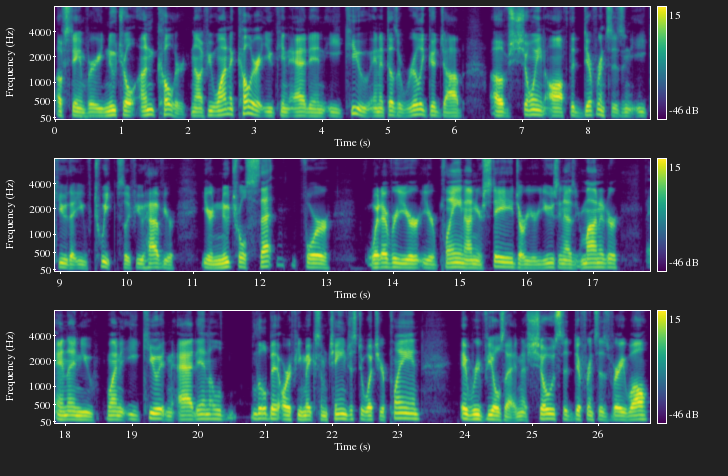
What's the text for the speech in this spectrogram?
of staying very neutral uncolored now if you want to color it you can add in eq and it does a really good job of showing off the differences in eq that you've tweaked so if you have your your neutral set for whatever you're you're playing on your stage or you're using as your monitor and then you want to EQ it and add in a little bit, or if you make some changes to what you're playing, it reveals that and it shows the differences very well.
